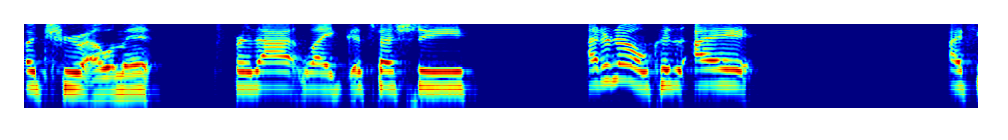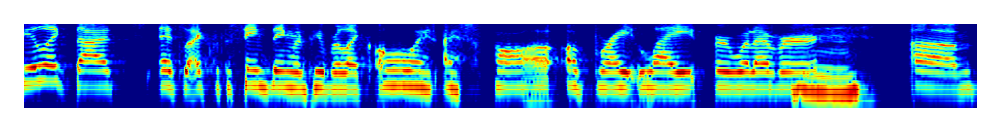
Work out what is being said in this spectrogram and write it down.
a true element for that like especially I don't know cuz I I feel like that's it's like the same thing when people are like oh I, I saw a bright light or whatever Mhm. Um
